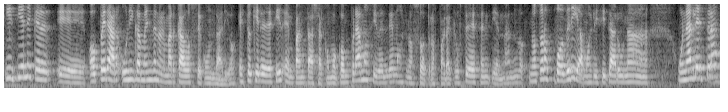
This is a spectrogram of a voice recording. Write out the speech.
y tiene que eh, operar únicamente en el mercado secundario. Esto quiere decir en pantalla, como compramos y vendemos nosotros, para que ustedes entiendan. No- Nosotros podríamos licitar una, una letra,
